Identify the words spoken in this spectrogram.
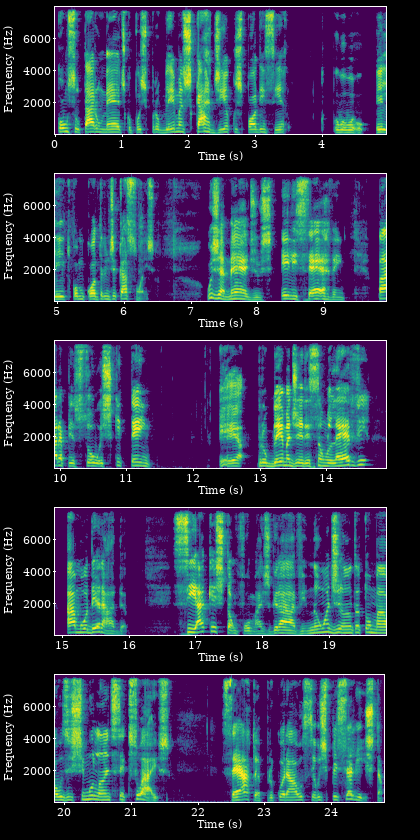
consultar um médico, pois problemas cardíacos podem ser eleitos como contraindicações. Os remédios, eles servem para pessoas que têm é, problema de ereção leve a moderada. Se a questão for mais grave, não adianta tomar os estimulantes sexuais, certo? É procurar o seu especialista.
